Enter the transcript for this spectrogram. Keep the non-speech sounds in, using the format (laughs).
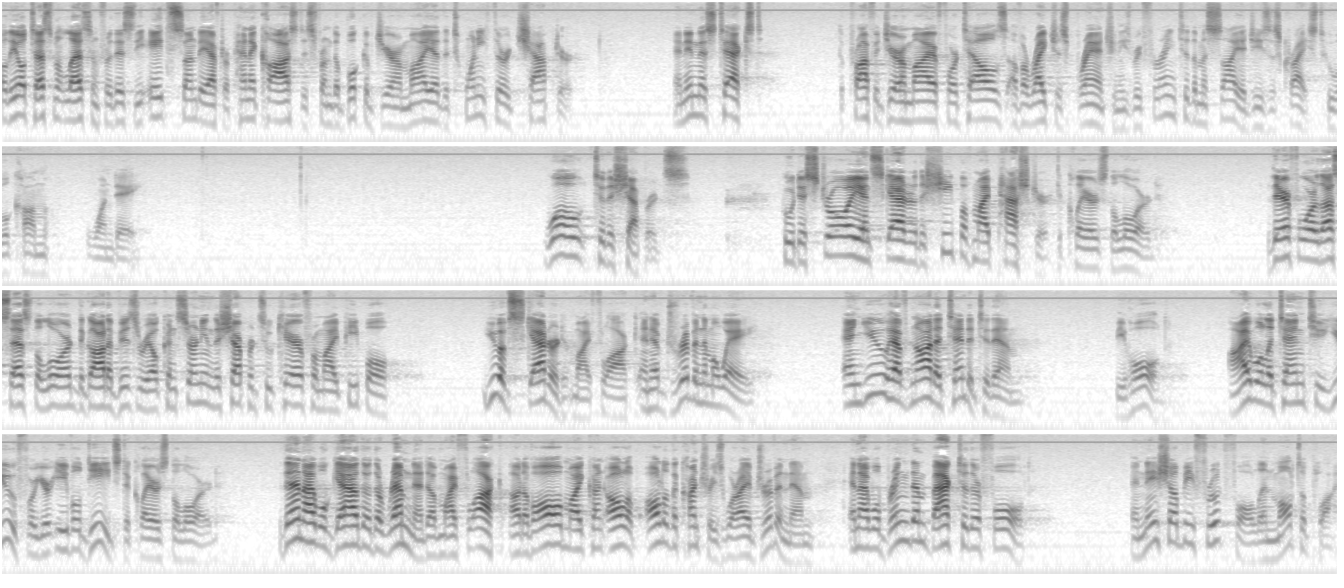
Well, the Old Testament lesson for this, the eighth Sunday after Pentecost, is from the book of Jeremiah, the 23rd chapter. And in this text, the prophet Jeremiah foretells of a righteous branch, and he's referring to the Messiah, Jesus Christ, who will come one day. Woe to the shepherds who destroy and scatter the sheep of my pasture, declares the Lord. Therefore, thus says the Lord, the God of Israel, concerning the shepherds who care for my people You have scattered my flock and have driven them away, and you have not attended to them. Behold, I will attend to you for your evil deeds, declares the Lord. Then I will gather the remnant of my flock out of all, my, all, of, all of the countries where I have driven them, and I will bring them back to their fold, and they shall be fruitful and multiply.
